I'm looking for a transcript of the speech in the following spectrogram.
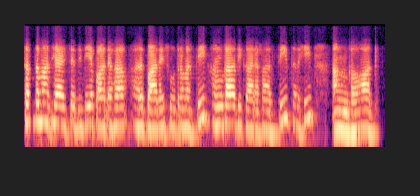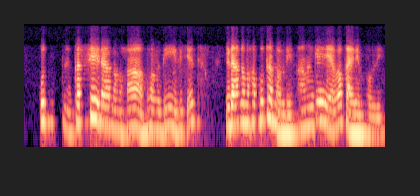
सप्तमाध्यायस्य द्वितीयपादः पादे सूत्रमस्ति। अङ्गाधिकारः अस्ति। तर्हि अङ्गात्। कस्य इडागमः भवति इति चेत् इडागमः कुत्र भवति? अङ्गे एव कार्यं भवति।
